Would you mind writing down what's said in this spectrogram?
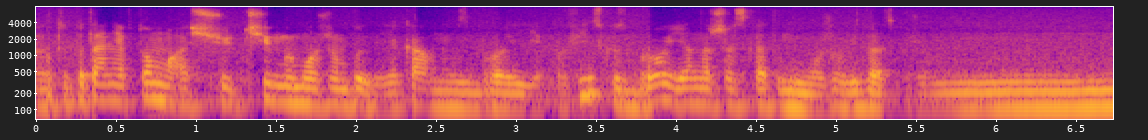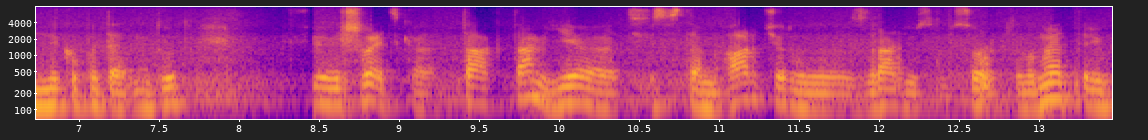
Е, Тут питання в тому, а що чим ми можемо бити, яка в них зброя є. Про фінську зброю я на жаль сказати не можу. Відверто скажу, некомпетентний тут. Шведська, так, там є ці системи Арчер з радіусом 40 кілометрів.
